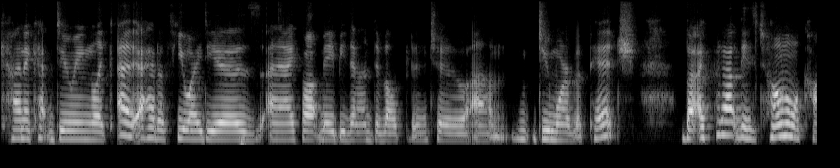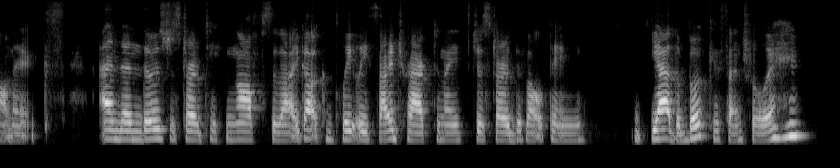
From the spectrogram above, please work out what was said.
kind of kept doing like I, I, had a few ideas and I thought maybe then I'd develop it into um, do more of a pitch. But I put out these tonal comics and then those just started taking off so that I got completely sidetracked and I just started developing yeah, the book essentially.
